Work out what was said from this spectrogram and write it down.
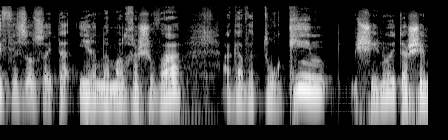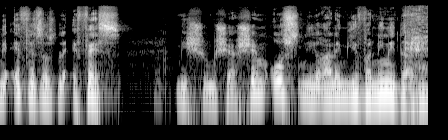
אפסוס הייתה עיר נמל חשובה. אגב, הטורקים שינו את השם מאפסוס לאפס. משום שהשם אוס נראה להם יווני מדי. כן,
